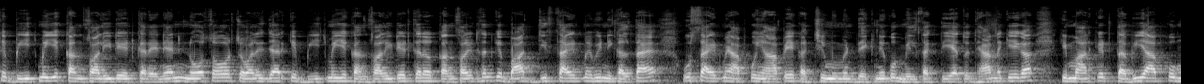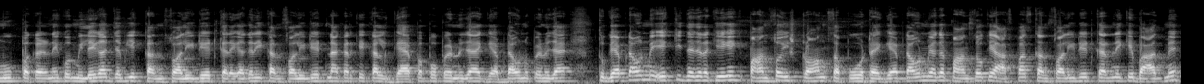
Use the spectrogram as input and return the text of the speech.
के बीच में ये कंसॉलीडेट करें। यानी नौ सौ और चौवालीस के बीच में ये कंसॉलीडेट करें, और कंसॉलीडेशन के बाद बाद जिस साइड में भी निकलता है, उस साइड में आपको यहाँ पे एक अच्छी मूवमेंट देखने को मिल सकती है। तो ध्यान रखिएगा कि मार्केट तभी आपको मूव पकड़ने को मिलेगा जब ये कंसॉलीडेट करेगा। अगर ये कंसॉलिडेट ना करके कल गैप अप ओपन हो जाए गैप डाउन ओपन हो जाए तो गैप डाउन में एक चीज़ नज़र रखिएगा कि 500 स्ट्रॉन्ग सपोर्ट है। गैप डाउन में अगर 500 के आसपास कंसॉलिडेट करने के बाद में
